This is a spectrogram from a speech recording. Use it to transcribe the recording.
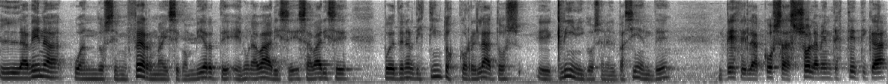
La vena cuando se enferma y se convierte en una varice, esa varice puede tener distintos correlatos eh, clínicos en el paciente, desde la cosa solamente estética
